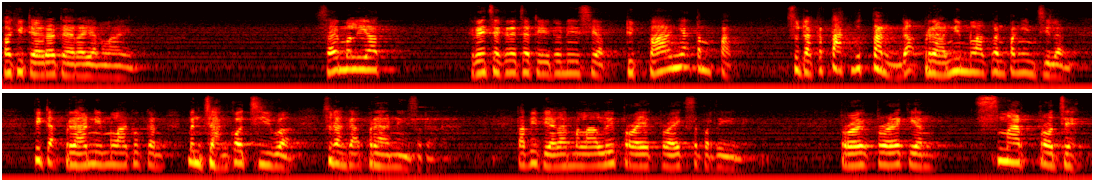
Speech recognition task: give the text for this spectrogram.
bagi daerah-daerah yang lain. Saya melihat gereja-gereja di Indonesia di banyak tempat sudah ketakutan, tidak berani melakukan penginjilan, tidak berani melakukan menjangkau jiwa, sudah nggak berani, saudara. Tapi biarlah melalui proyek-proyek seperti ini, proyek-proyek yang smart project,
